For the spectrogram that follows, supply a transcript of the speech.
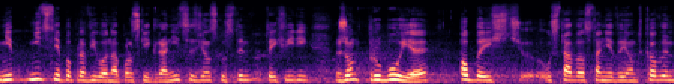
nie, nic nie poprawiło na polskiej granicy, w związku z tym w tej chwili rząd próbuje obejść ustawę o stanie wyjątkowym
